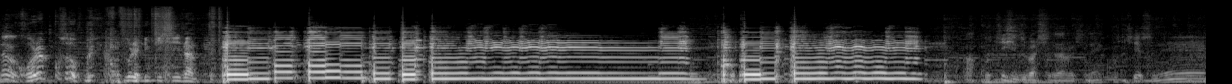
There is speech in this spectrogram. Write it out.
なんかこれこそブレーキシーなんてあ、こっち歪ましてたんですね。こっちですね。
